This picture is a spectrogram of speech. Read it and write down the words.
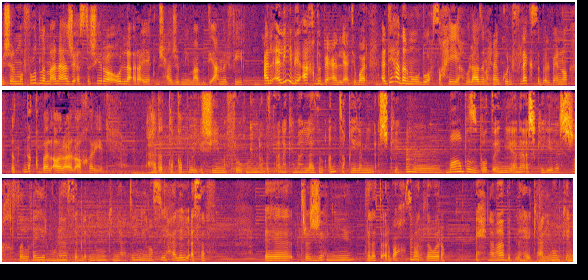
مش المفروض لما أنا آجي أستشيره أقول لا رأيك مش عاجبني ما بدي أعمل فيه. على القليل اخذه بعين الاعتبار. قد إيه هذا الموضوع صحيح ولازم إحنا نكون فلكسبل بأنه نقبل آراء الآخرين. هذا التقبل إشي مفروغ منه بس أنا كمان لازم أنتقي لمين أشكي. ما بزبط إني أنا أشكي للشخص الغير مناسب لأنه ممكن يعطيني نصيحة للأسف. أه ترجعني ثلاث أربع خطوات لورا. إحنا ما بدنا هيك. يعني ممكن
